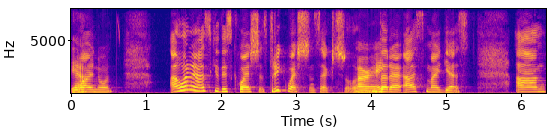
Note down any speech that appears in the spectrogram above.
yeah. Why not? I want to ask you these questions, three questions actually, that I ask my guests. Um,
